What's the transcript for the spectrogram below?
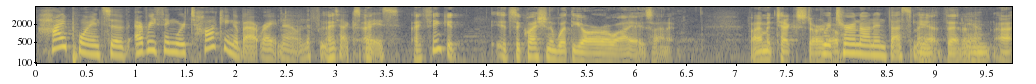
high points of everything we're talking about right now in the food I- tech space. I, I think it, it's a question of what the ROI is on it. If I'm a tech startup, Return on investment. yeah, that I'm, uh,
